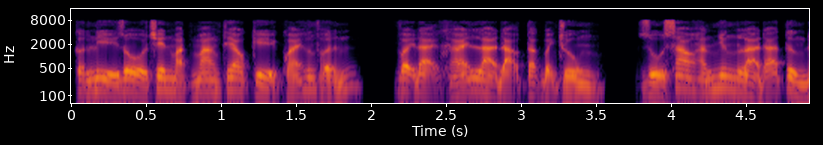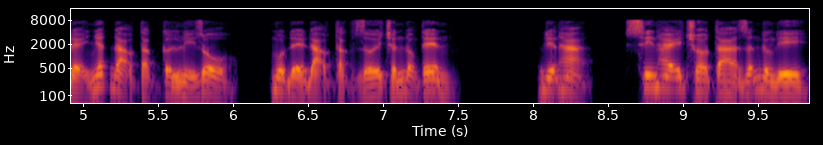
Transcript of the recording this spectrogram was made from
Cần nhị rồ trên mặt mang theo kỳ quái hưng phấn, vậy đại khái là đạo tặc bệnh trùng, dù sao hắn nhưng là đã từng đệ nhất đạo tặc cần nhị rồ một để đạo tặc giới chấn động tên. Điện hạ, xin hãy cho ta dẫn đường đi.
